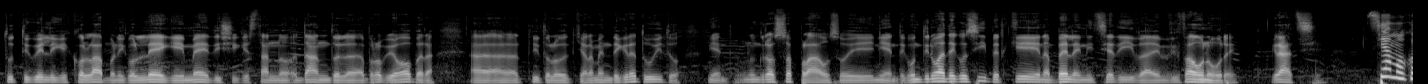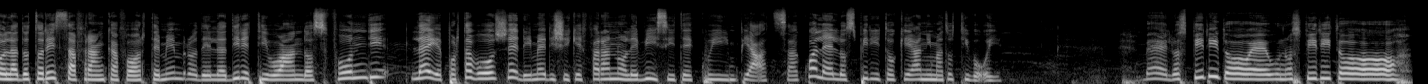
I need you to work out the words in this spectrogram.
tutti quelli che collaborano, i colleghi, i medici che stanno dando la propria opera a, titolo chiaramente gratuito, niente, un grosso applauso e niente, continuate così perché è una bella iniziativa e vi fa onore. Grazie. Siamo con la dottoressa Franca Forte, membro del direttivo Andos Fondi. Lei è portavoce dei medici che faranno le visite qui in piazza. Qual è lo spirito che anima tutti voi? Beh, lo spirito è uno spirito,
